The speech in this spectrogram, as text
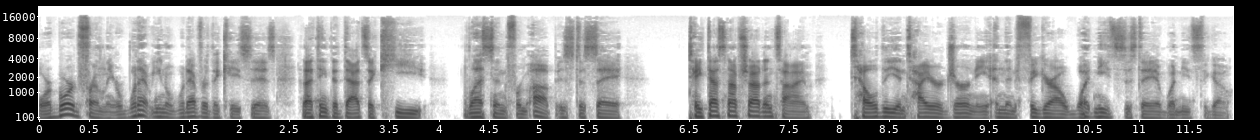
more board friendly or whatever, you know, whatever the case is. And I think that that's a key lesson from up is to say, take that snapshot in time, tell the entire journey, and then figure out what needs to stay and what needs to go.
